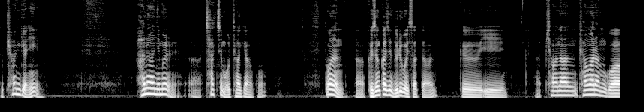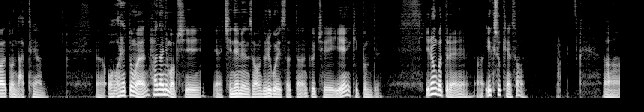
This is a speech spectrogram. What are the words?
그 편견이 하나님을 어, 찾지 못하게 하고 또한 어, 그 전까지 누리고 있었던 그 이 편안 평안함과 또 나태함 어, 오랫동안 하나님 없이 예, 지내면서 누리고 있었던 그 죄의 기쁨들 이런 것들에 어, 익숙해서 어,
